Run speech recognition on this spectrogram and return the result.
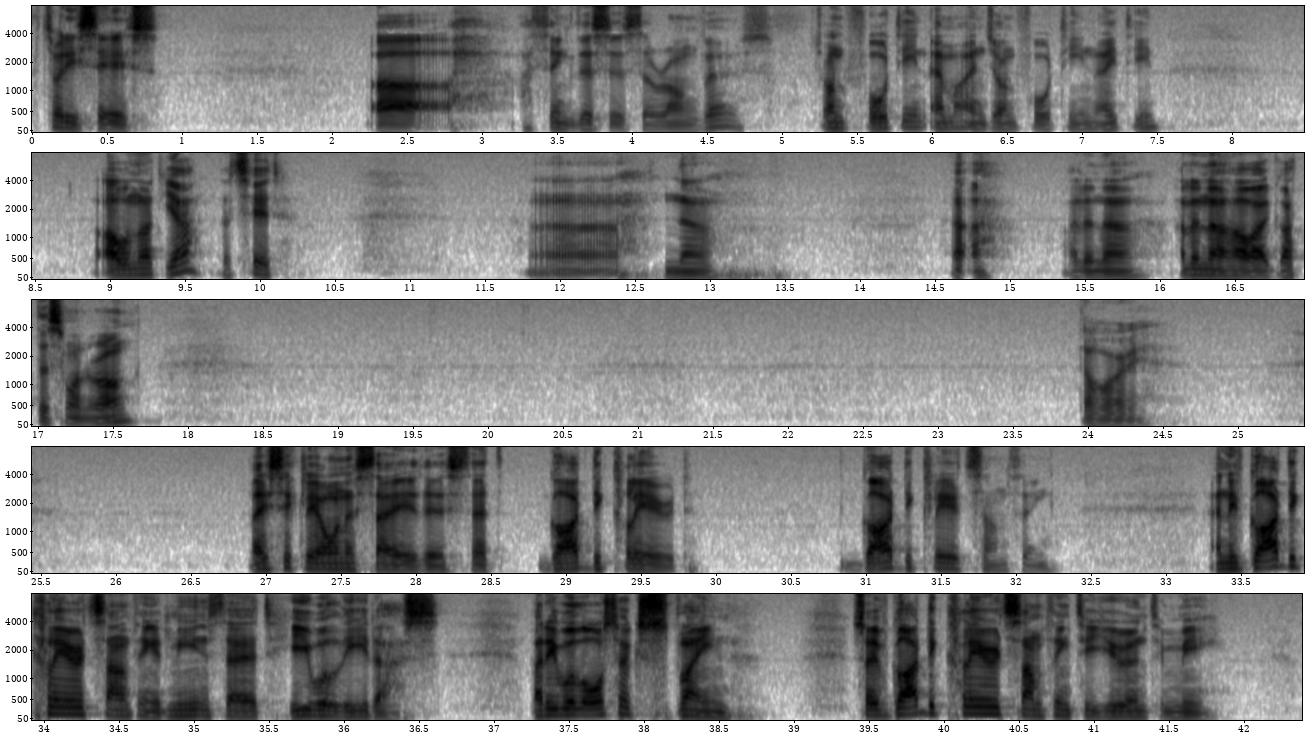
That's what he says. Uh, I think this is the wrong verse. John 14, am I in John 14, 18? I will not, yeah, that's it. Uh, no. Uh uh-uh. I don't know. I don't know how I got this one wrong. Don't worry. Basically, I want to say this that God declared God declared something. And if God declared something, it means that He will lead us. But He will also explain. So if God declared something to you and to me,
